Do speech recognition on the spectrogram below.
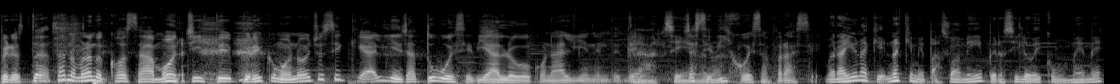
Pero está- estás nombrando cosas, mo chiste, pero es como, no, yo sé que alguien ya tuvo ese diálogo con alguien, ¿entendés? Claro, sí. ya se verdad. dijo esa frase. Bueno, hay una que no es que me pasó a mí, pero sí lo vi como un meme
